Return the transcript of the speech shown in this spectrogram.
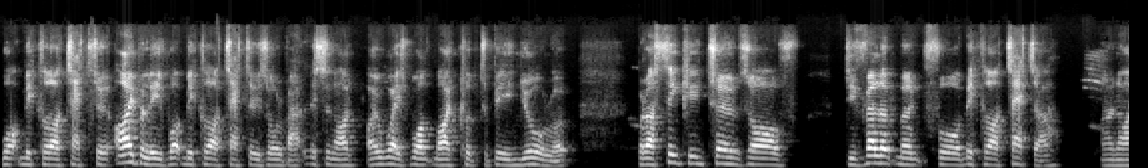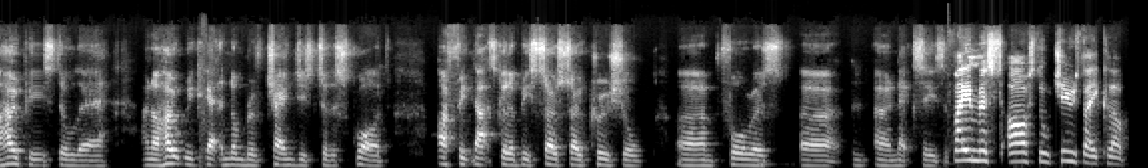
what Mikel Arteta. I believe what Mikel Arteta is all about. Listen, I, I always want my club to be in Europe, but I think in terms of development for Mikel Arteta, and I hope he's still there, and I hope we get a number of changes to the squad. I think that's going to be so so crucial um, for us uh, uh, next season. Famous Arsenal Tuesday club.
